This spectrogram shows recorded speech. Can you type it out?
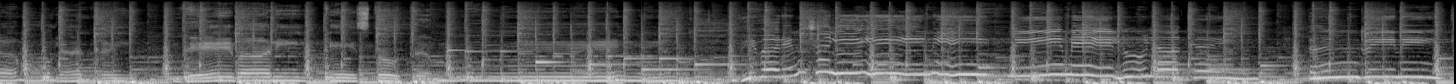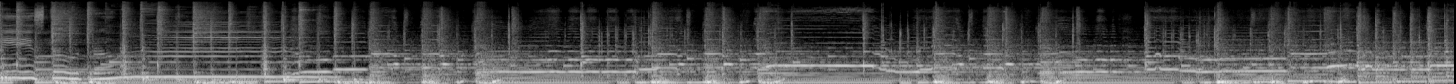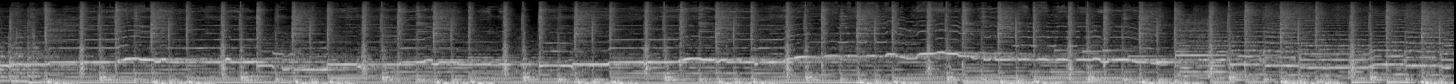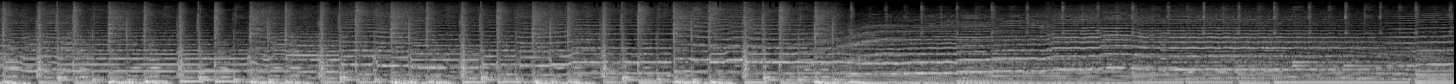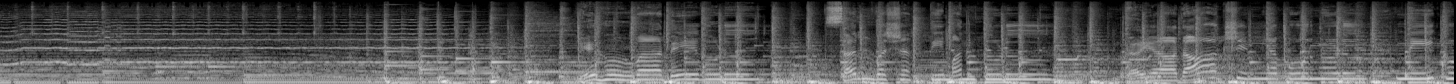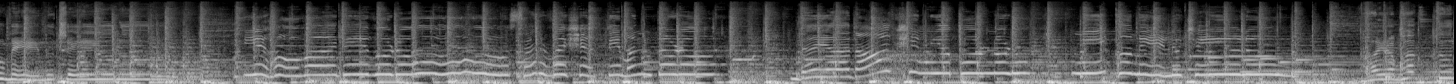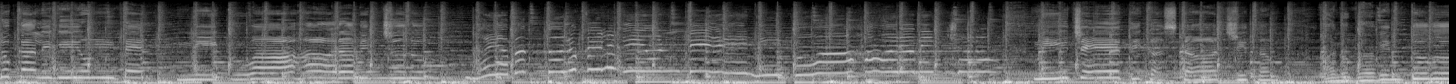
దేవానికే స్తోత్రం యహోవా దేవుడు సర్వశక్తి మంతుడు దయాదాక్షిణ్యపూర్ణుడు నీకు మేలు చేయుడు చేతి కష్టార్జితం అనుభవింతువు.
